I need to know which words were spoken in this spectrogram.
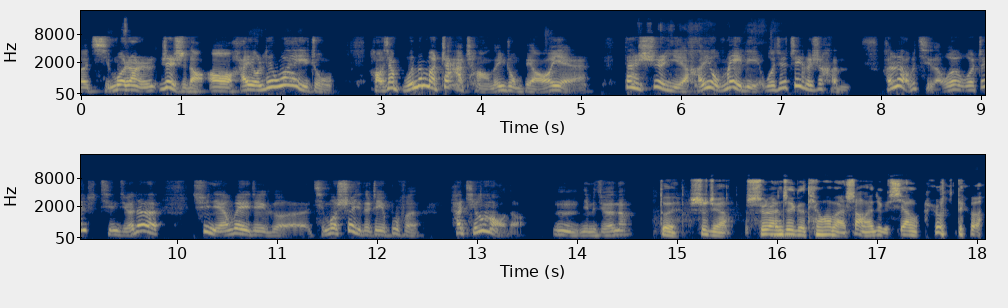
呃启墨让人认识到哦，还有另外一种好像不那么炸场的一种表演，但是也很有魅力，我觉得这个是很很了不起的，我我真是挺觉得去年为这个启墨设计的这一部分还挺好的，嗯，你们觉得呢？对，是这样。虽然这个天花板上来就给掀了，是吧？对吧？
